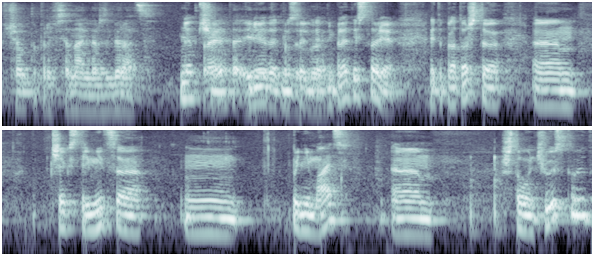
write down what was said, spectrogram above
в чем-то профессионально разбираться. Нет, Это про это или Нет, это про не, история- другое? это не про эту историю. Это про то, что эм, человек стремится м, понимать, эм, что он чувствует,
